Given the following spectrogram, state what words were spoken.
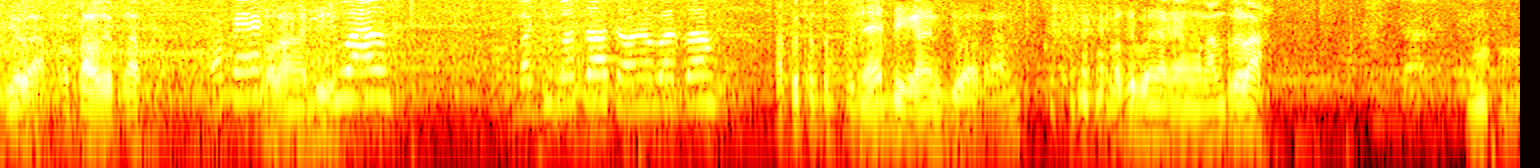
Gila, totalitas. Oke, Orang Abi. dijual. Baju basah, celana basah. Tapi tetap punya Ebi kan yang dijual kan. Pasti banyak yang ngantri lah. Mm-mm.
